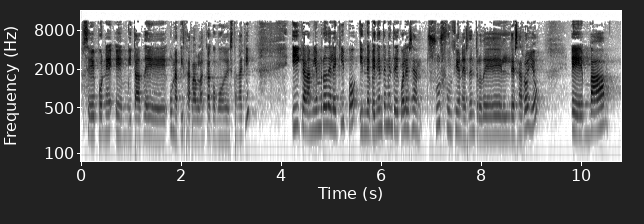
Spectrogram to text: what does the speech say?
se pone en mitad de una pizarra blanca como esta de aquí. Y cada miembro del equipo, independientemente de cuáles sean sus funciones dentro del desarrollo, eh, va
